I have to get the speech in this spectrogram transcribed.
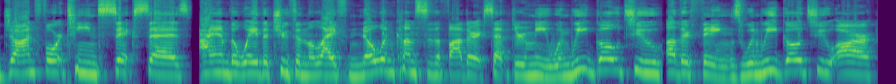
John 14, 6 says, I am the way, the truth, and the life. No one comes to the Father except through me. When we go to other things, when we go to our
